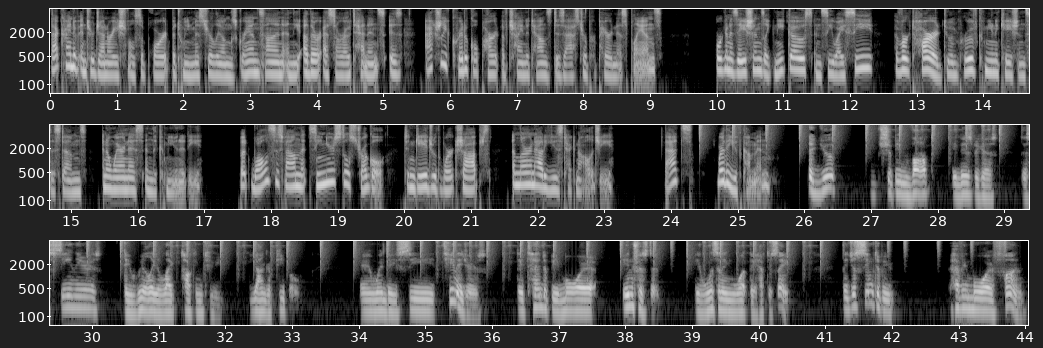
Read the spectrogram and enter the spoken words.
That kind of intergenerational support between Mr. Liang's grandson and the other SRO tenants is actually a critical part of Chinatown's disaster preparedness plans. Organizations like NICOS and CYC have worked hard to improve communication systems and awareness in the community. But Wallace has found that seniors still struggle to engage with workshops and learn how to use technology. That's where the youth come in. The youth should be involved in this because the seniors they really like talking to younger people. And when they see teenagers they tend to be more interested in listening what they have to say. They just seem to be having more fun.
